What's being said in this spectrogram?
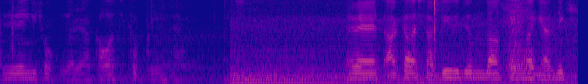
Şunun rengi çok güzel ya. Kavası kıpkırmızı. Evet arkadaşlar bir videonun daha sonuna geldik.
